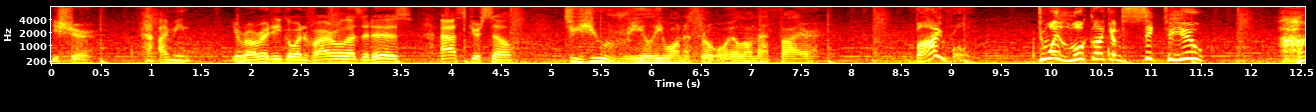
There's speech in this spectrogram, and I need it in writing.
You sure? I mean, you're already going viral as it is. Ask yourself, do you really want to throw oil on that fire? Viral? Do I look like I'm sick to you? Huh?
